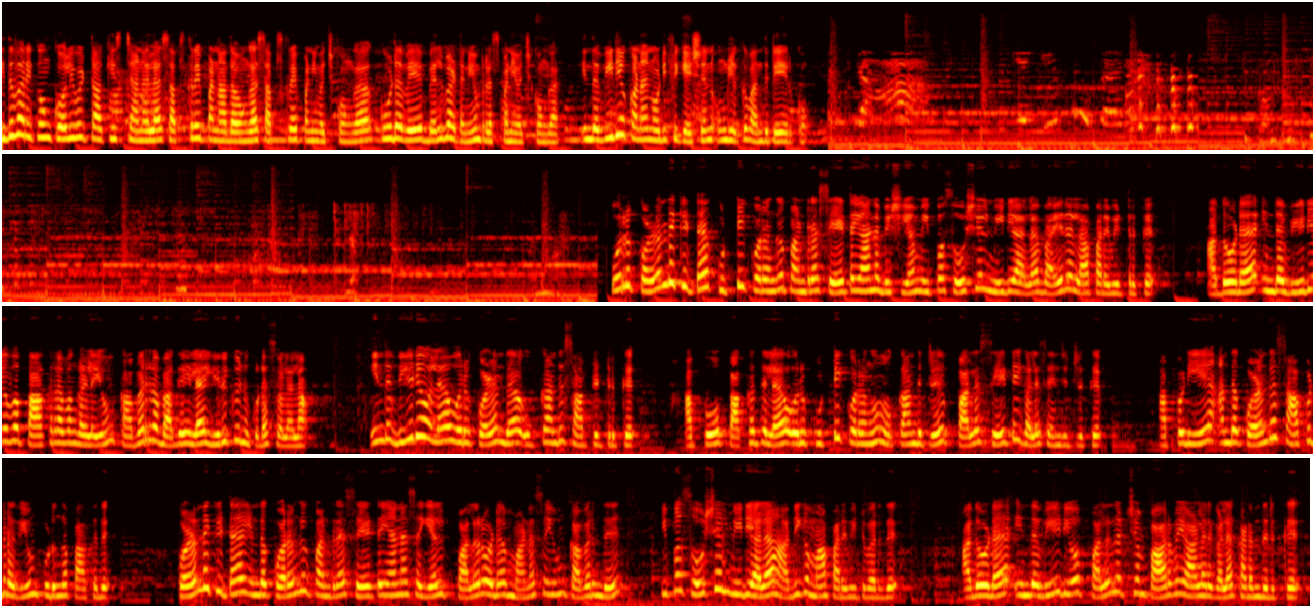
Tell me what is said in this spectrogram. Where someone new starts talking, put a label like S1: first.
S1: இது வரைக்கும் கோலிவுட் டாக்கீஸ் சேனலை சப்ஸ்கிரைப் பண்ணாதவங்க சப்ஸ்கிரைப் பண்ணி வச்சுக்கோங்க. கூடவே பெல் பட்டனையும் ப்ரெஸ் பண்ணி வச்சுக்கோங்க. இந்த வீடியோக்கான நோட்டிஃபிகேஷன் உங்களுக்கு வந்துட்டே இருக்கும். ஒரு குழந்தைகிட்ட குட்டி குரங்கு பண்ற சேட்டையான விஷயம் இப்போ சோஷியல் மீடியால வைரலா பரவிட்டு இருக்கு. அதோட இந்த வீடியோவை பார்க்குறவங்களையும் கவர்ற வகையில இருக்குன்னு கூட சொல்லலாம். இந்த வீடியோல ஒரு குழந்தை உட்கார்ந்து சாப்பிட்டுட்டு இருக்கு அப்போ பக்கத்துல ஒரு குட்டி குரங்கும் உட்காந்துட்டு பல சேட்டைகளை செஞ்சுட்டு இருக்கு அப்படியே அந்த குழந்தை சாப்பிட்றதையும் புடுங்க பாக்குது. குழந்தைகிட்ட இந்த குரங்கு பண்ற சேட்டையான செயல் பலரோட மனசையும் கவர்ந்து இப்போ சோஷியல் மீடியால அதிகமா பரவிட்டு வருது. அதோட இந்த வீடியோ பல லட்சம் பார்வையாளர்களை கடந்திருக்கு.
